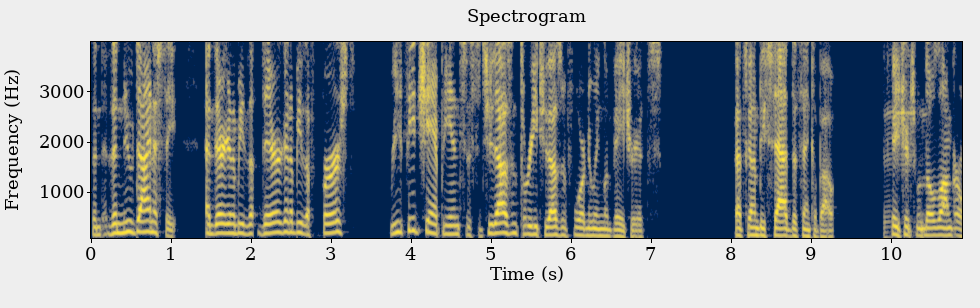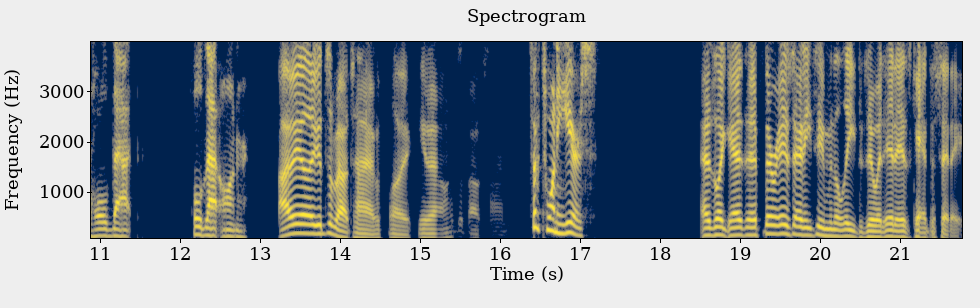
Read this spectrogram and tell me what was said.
the, the new dynasty, and they're going to be the, they're going to be the first repeat champion since the 2003 2004 New England Patriots. That's going to be sad to think about. The Patriots will no longer hold that hold that honor. I mean, like it's about time. Like you know, it's about time. took 20 years. And like, if there is any team in the league to do it, it is Kansas City.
